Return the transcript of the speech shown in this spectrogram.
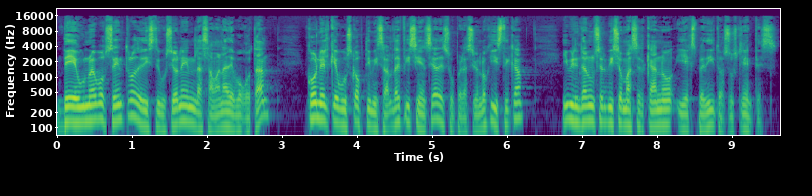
de un nuevo centro de distribución en la sabana de Bogotá, con el que busca optimizar la eficiencia de su operación logística y brindar un servicio más cercano y expedito a sus clientes.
